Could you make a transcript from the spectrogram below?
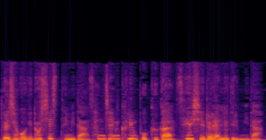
돼지고기도 시스템이다. 선진 크림포크가 3시를 알려드립니다.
